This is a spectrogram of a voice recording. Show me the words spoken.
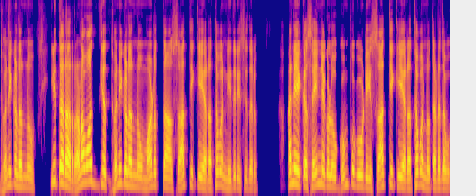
ಧ್ವನಿಗಳನ್ನು ಇತರ ರಣವಾದ್ಯ ಧ್ವನಿಗಳನ್ನು ಮಾಡುತ್ತಾ ಸಾತ್ವಿಕೆಯ ರಥವನ್ನೆದುರಿಸಿದರು. ಅನೇಕ ಸೈನ್ಯಗಳು ಗುಂಪುಗೂಡಿ ಸಾತ್ವಿಕೆಯ ರಥವನ್ನು ತಡೆದವು.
